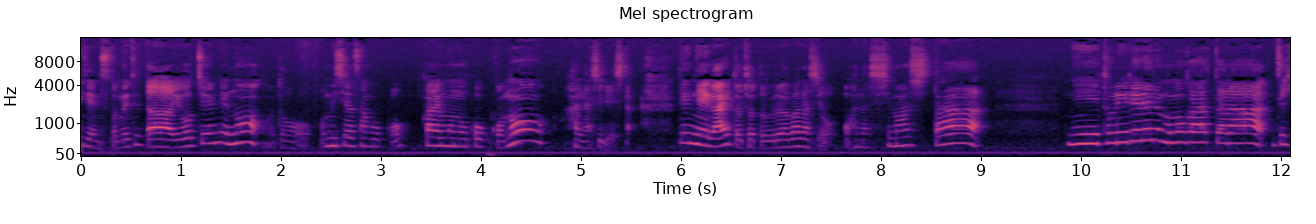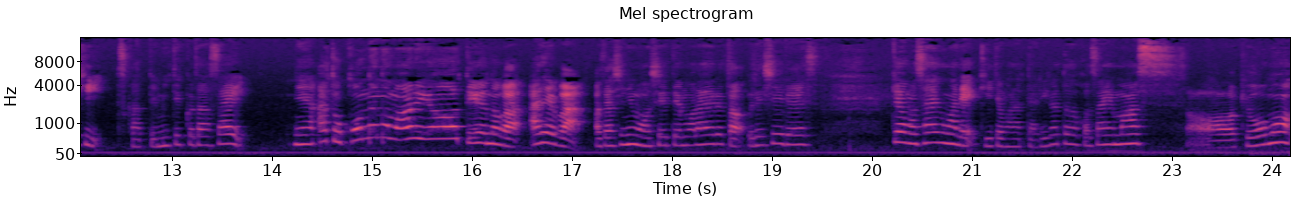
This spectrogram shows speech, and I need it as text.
以前勤めてた幼稚園での、と、お店屋さんごっこ買い物ごっこの話でした。で願いとちょっと裏話をお話ししました。ね取り入れれるものがあったら是非使ってみてください。ねあとこんなのもあるよっていうのがあれば私にも教えてもらえると嬉しいです。今日も最後まで聞いてもらってありがとうございます。さあ今日も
